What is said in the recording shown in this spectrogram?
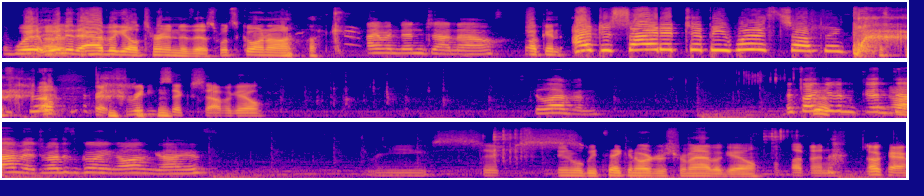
when, when Uh, did Abigail turn into this? What's going on? Like, I'm a ninja now. fucking, I've decided to be worth something. Oh, crit, 3d6, Abigail. 11. It's not Good. even good damage. What is going on, guys? 3, 6, Soon we'll be taking orders from Abigail. 11. Okay.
